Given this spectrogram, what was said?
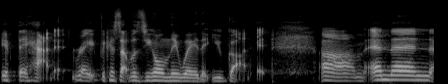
if they had it right? Because that was the only way that you got it um, and then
